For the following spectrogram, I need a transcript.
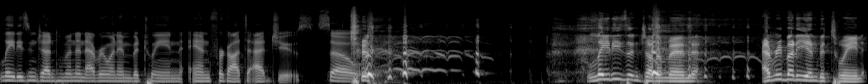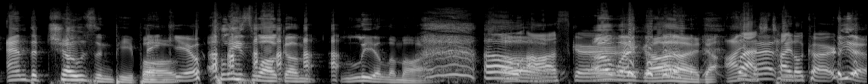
ladies and gentlemen and everyone in between and forgot to add Jews. So Ladies and gentlemen, everybody in between, and the chosen people. Thank you. please welcome Leah Lamar. Oh, Oscar. Oh my God. I Flash met- title card. Yeah.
